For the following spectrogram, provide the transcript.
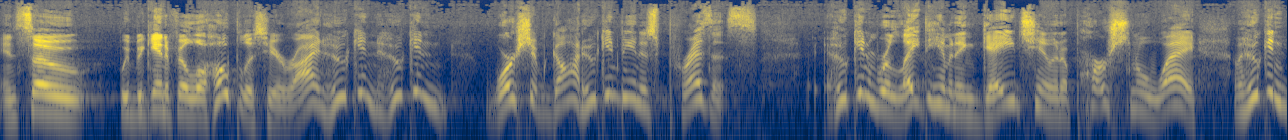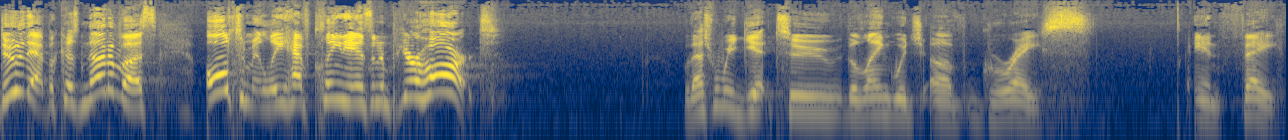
And so we begin to feel a little hopeless here, right? Who can, who can worship God? Who can be in His presence? Who can relate to Him and engage Him in a personal way? I mean, who can do that? Because none of us ultimately have clean hands and a pure heart. Well, that's where we get to the language of grace and faith.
